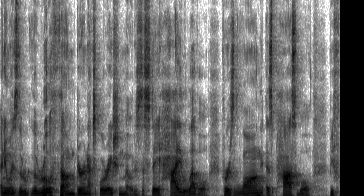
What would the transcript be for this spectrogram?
Anyways, the, the rule of thumb during exploration mode is to stay high level for as long as possible bef-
